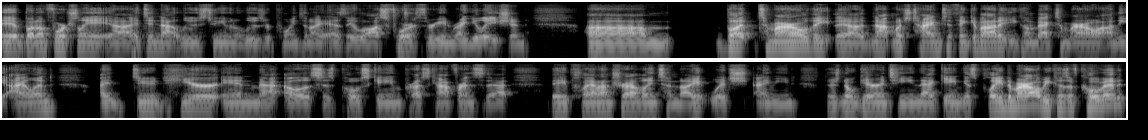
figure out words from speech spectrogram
it, but unfortunately, uh, it did not lose to even a loser point tonight as they lost 4 3 in regulation. Um, but tomorrow they uh, not much time to think about it. You come back tomorrow on the island. I did hear in Matt Ellis's post game press conference that they plan on traveling tonight, which I mean, there's no guaranteeing that game gets played tomorrow because of COVID.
